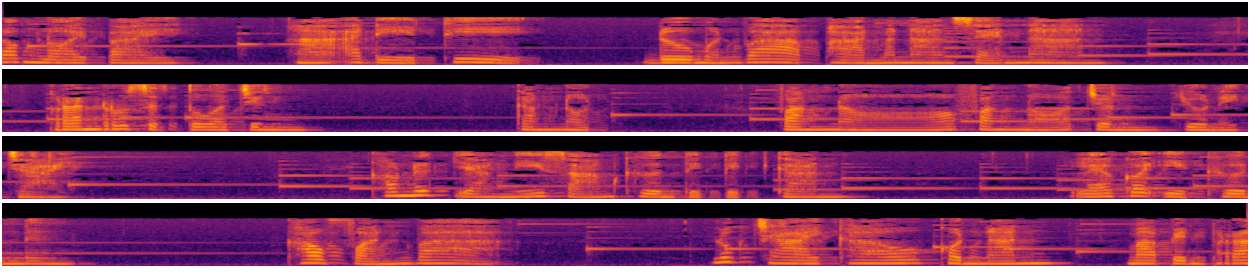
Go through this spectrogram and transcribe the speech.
ล่องลอยไป หาอดีตที่ดูเหมือนว่าผ่านมานานแสนนาน ครั้นรู้สึกตัวจึงกำหนด ฟังหนอ ฟังหนอจนอยู่ในใจ เขานึกอย่างนี้สามคืนติดติดกัน แล้วก็อีกคืนหนึ่ง เข้าฝันว่า ลูกชายเขาคนนั้นมาเป็นพระ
